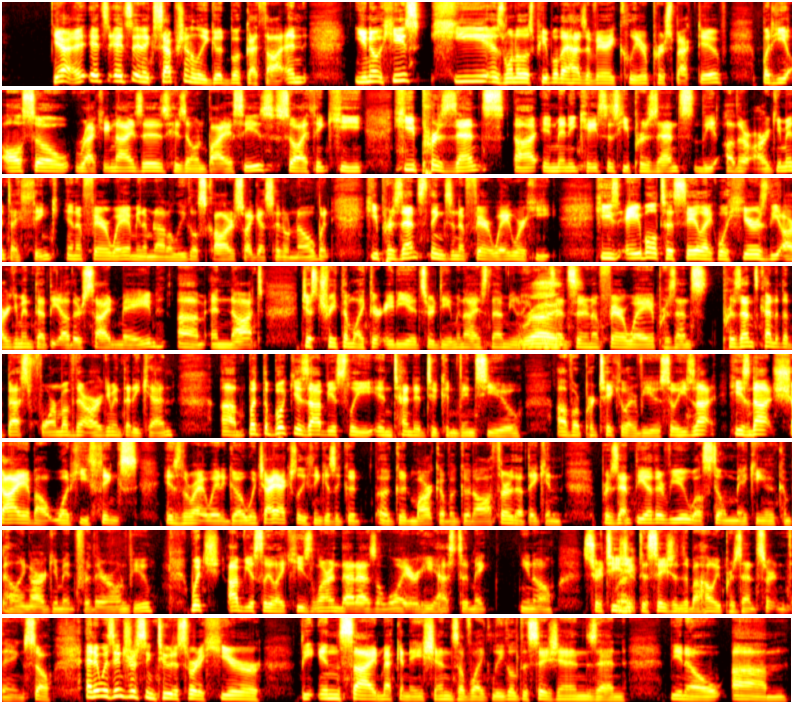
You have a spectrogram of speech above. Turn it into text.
Yeah, it's it's an exceptionally good book, I thought. And you know, he's he is one of those people that has a very clear perspective, but he also recognizes his own biases. So I think he he presents uh, in many cases he presents the other argument. I think in a fair way. I mean, I'm not a legal scholar, so I guess I don't know, but he presents things in a fair way where he he's able to say like, well, here's the argument that the other side made, um, and not just treat them like they're idiots or demonize them. You know, he Right. presents it in a fair way, presents presents kind of the best form of their argument that he can. Um, but the book is obviously intended to convince you of a particular view. So he's not he's not shy about what he thinks is the right way to go, which I actually think is a good a good mark of a good author that they can present the other view while still making a compelling argument for their own view. Which obviously, like he's learned that as a lawyer, he has to make you know strategic Right. decisions about how he presents certain things. So, and it was interesting too to sort of hear the inside machinations of like legal decisions and you know um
